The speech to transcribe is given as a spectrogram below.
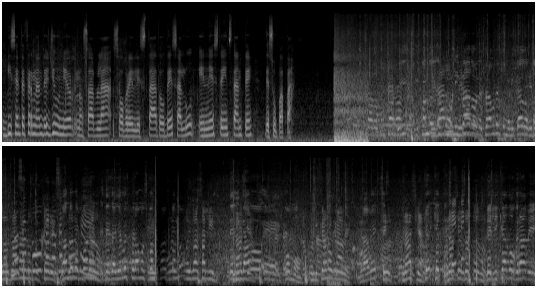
Vicente Fernández Jr. nos habla sobre el estado de salud en este instante de su papá. ¿Y cuándo el comunicado? Le esperamos el comunicado. No se empuje, no se ¿Cuándo lo ponen? Desde ayer lo esperamos. ¿Cuándo? Hoy va a salir. Delicado, eh, ¿cómo? Delicado grave. ¿Grave? Sí, gracias. ¿Qué- qué- Gracias a todos. Delicado, grave.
